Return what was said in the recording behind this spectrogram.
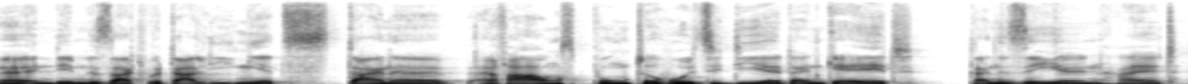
äh, indem gesagt wird, da liegen jetzt deine Erfahrungspunkte, hol sie dir, dein Geld, deine Seelen halt.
